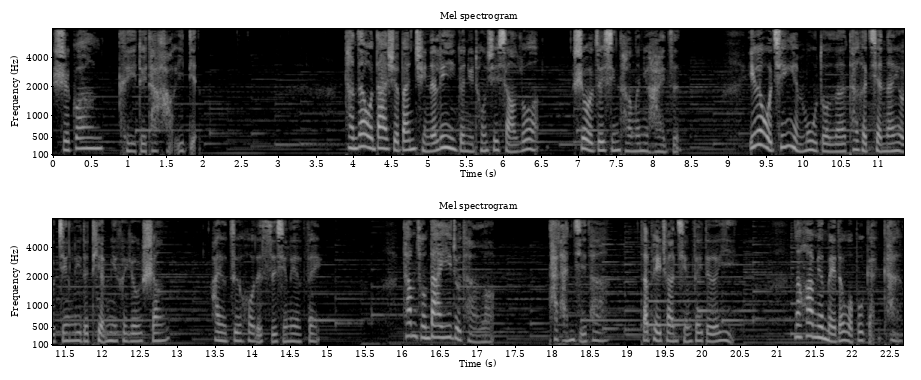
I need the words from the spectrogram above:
时光可以对她好一点。躺在我大学班群的另一个女同学小洛。是我最心疼的女孩子，因为我亲眼目睹了她和前男友经历的甜蜜和忧伤，还有最后的撕心裂肺。他们从大一就谈了，他弹吉他，他配唱《情非得已》，那画面美得我不敢看。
